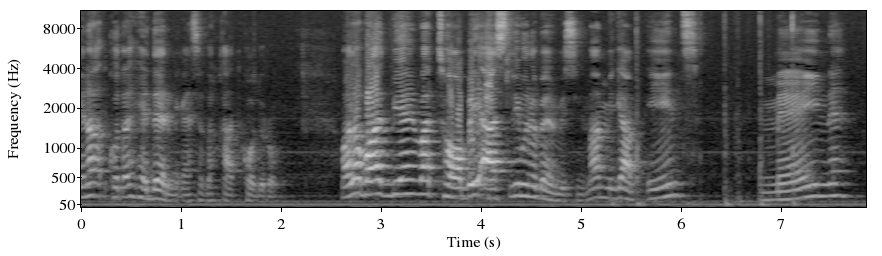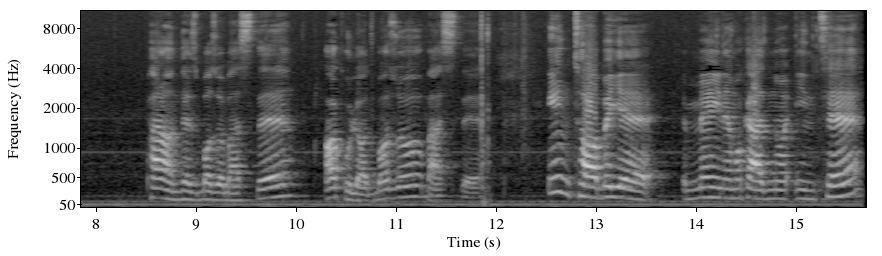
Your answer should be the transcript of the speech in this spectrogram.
اینا کد های header میگن سه تا خط کد رو. حالا باید بیایم و تابع اصلیمون رو بنویسیم. من میگم int main پرانتز بازو بسته آکولات بازو بسته. این تابع مین ما که از نوع اینته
